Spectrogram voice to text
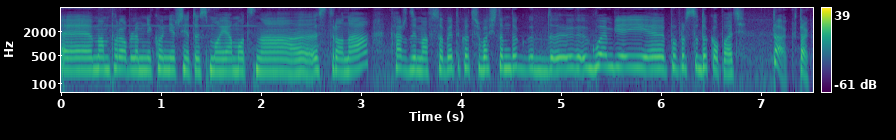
e, mam problem, niekoniecznie to jest moja mocna e, strona. Każdy ma w sobie, tylko trzeba się tam do, do, głębiej e, po prostu dokopać. Tak, tak.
